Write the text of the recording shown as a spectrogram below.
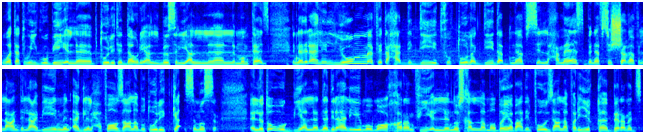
وتتويجه ببطولة الدوري المصري الممتاز. النادي الأهلي اليوم في تحدي جديد في بطولة جديدة بنفس الحماس بنفس الشغف اللي عند اللاعبين من أجل الحفاظ على بطولة كأس مصر. اللي توج بيها النادي الأهلي مؤخرا في النسخة الماضية بعد الفوز على فريق بيراميدز.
